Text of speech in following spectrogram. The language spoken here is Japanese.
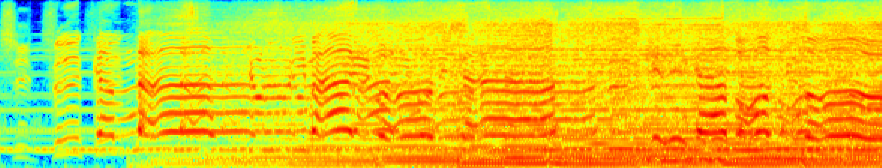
静かな夜に舞を見た。月が僕の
